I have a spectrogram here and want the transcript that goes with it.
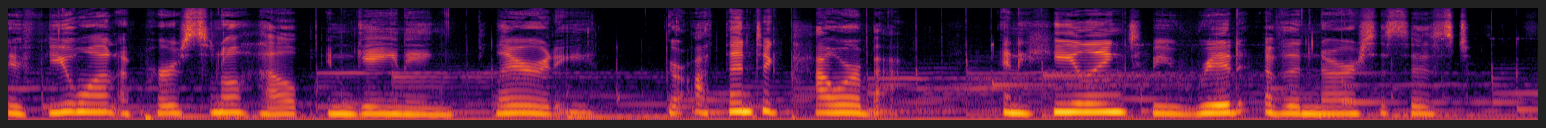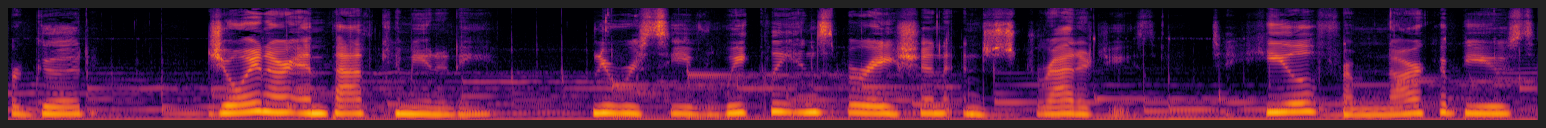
If you want a personal help in gaining clarity, your authentic power back, and healing to be rid of the narcissist for good, join our empath community. You receive weekly inspiration and strategies heal from narc abuse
